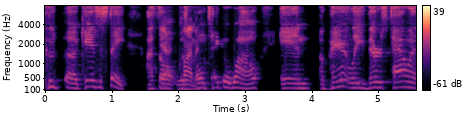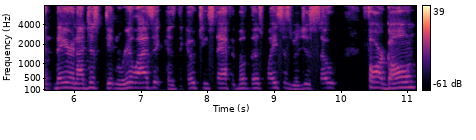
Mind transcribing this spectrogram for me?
who uh, Kansas State, I thought yeah, was going to take a while. And apparently there's talent there, and I just didn't realize it because the coaching staff at both those places was just so far gone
